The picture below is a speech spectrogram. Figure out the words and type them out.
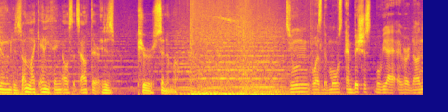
Dune is unlike anything else that's out there. It is pure cinema. Dune was the most ambitious movie I ever done.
